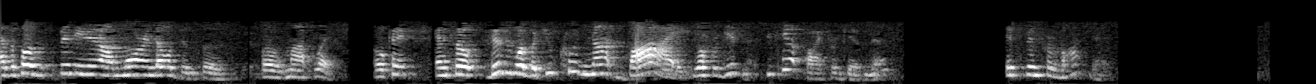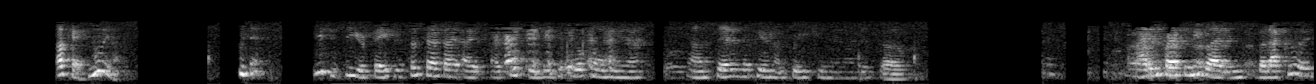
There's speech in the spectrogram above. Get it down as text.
as opposed to spending it on more indulgences of my flesh. Okay? And so this is what, but you could not buy your forgiveness. You can't buy forgiveness. It's been provided. Okay, moving on. You see your faces. Sometimes I, I, I think they just look on me. Uh, I'm standing up here and I'm preaching and I just go. I didn't press any buttons, but I could.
